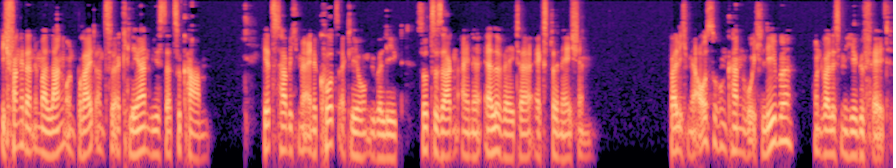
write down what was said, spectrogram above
Ich fange dann immer lang und breit an zu erklären, wie es dazu kam. Jetzt habe ich mir eine Kurzerklärung überlegt, sozusagen eine Elevator Explanation. Weil ich mir aussuchen kann, wo ich lebe, und weil es mir hier gefällt.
